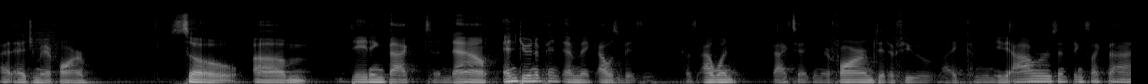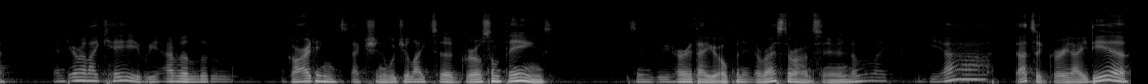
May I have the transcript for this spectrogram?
at Edgemere Farm. So um, dating back to now, and during the pandemic, I was busy because I went back to Edgemere Farm, did a few like community hours and things like that. And they were like, "Hey, we have a little gardening section. Would you like to grow some things?" Since we heard that you're opening a restaurant soon, I'm like, "Yeah, that's a great idea."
